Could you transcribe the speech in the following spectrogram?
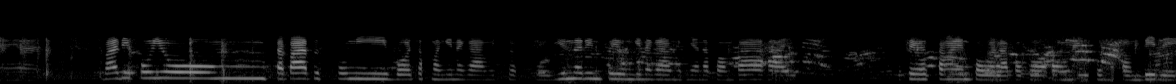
Ayan. Bali po yung sapatos po ni Bochok na ginagamit sa school. Yun na rin po yung ginagamit niya na pambahay. Kasi sa ngayon po, wala pa po akong dito na pambili.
